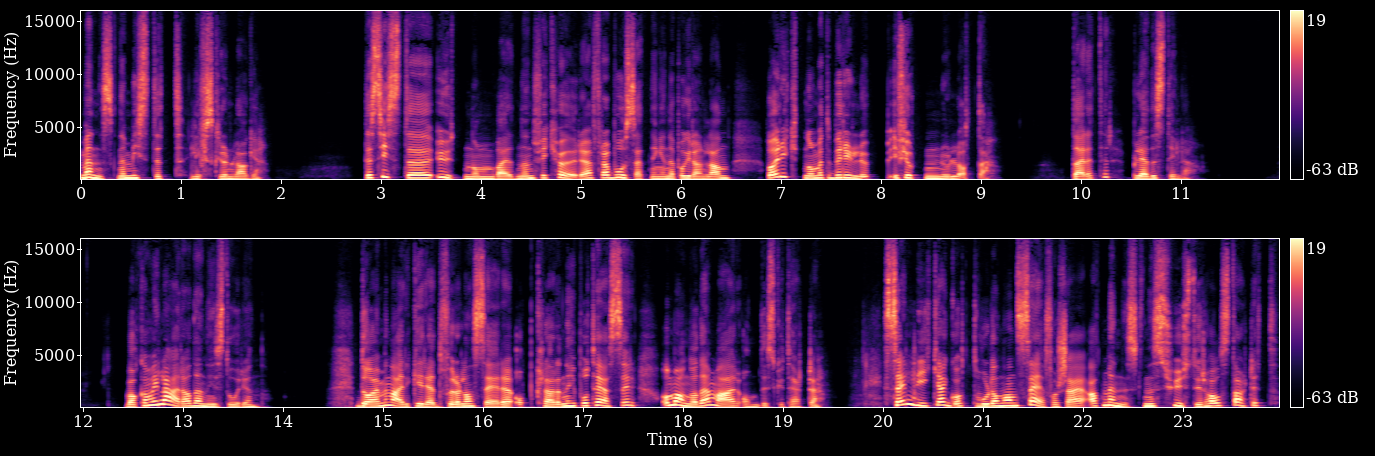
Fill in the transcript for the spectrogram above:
menneskene mistet livsgrunnlaget. Det siste utenomverdenen fikk høre fra bosetningene på Grønland, var ryktene om et bryllup i 1408. Deretter ble det stille. Hva kan vi lære av denne historien? Diamond er ikke redd for å lansere oppklarende hypoteser, og mange av dem er omdiskuterte. Selv liker jeg godt hvordan han ser for seg at menneskenes husdyrhold startet.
